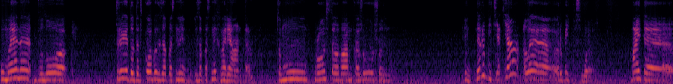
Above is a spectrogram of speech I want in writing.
У мене було три додаткових запасних, запасних варіанти. Тому просто вам кажу, що не робіть як я, але робіть по-своєму. Майте,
